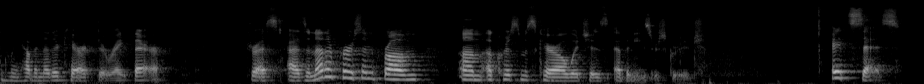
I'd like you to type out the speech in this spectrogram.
And we have another character right there, dressed as another person from um, A Christmas Carol, which is Ebenezer Scrooge. It says,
